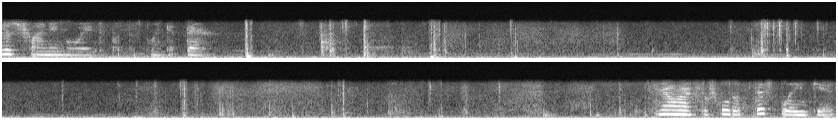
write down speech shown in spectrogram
I'm just finding a way to put this blanket there. Now I have to fold up this blanket.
